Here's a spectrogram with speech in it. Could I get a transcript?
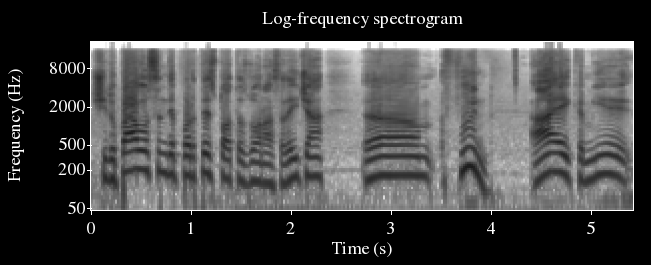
Și după aia o să îndepărtez toată zona asta de aici. Uh, fân. Ai, că mie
